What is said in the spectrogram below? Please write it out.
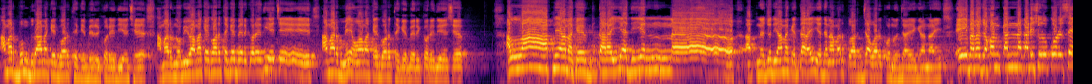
আমার বন্ধুরা আমাকে ঘর থেকে বের করে দিয়েছে। আমার নবীও আমাকে ঘর থেকে বের করে দিয়েছে। আমার মেয়েও আমাকে ঘর থেকে বের করে দিয়েছে। আল্লাহ, আপনি আমাকে তারাইয়া দিয়েন না। আপনি যদি আমাকে তারাইয়া দেন, আমার তো আর যাওয়ার কোনো জায়গা নাই। এইভাবে যখন কান্নাকাটি শুরু করছে,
